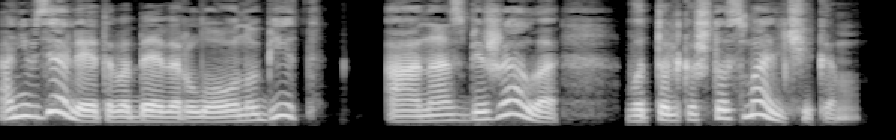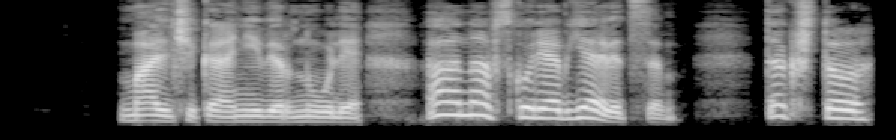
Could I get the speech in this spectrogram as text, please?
Они взяли этого Беверло, он убит, а она сбежала, вот только что с мальчиком. Мальчика они вернули, а она вскоре объявится. Так что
